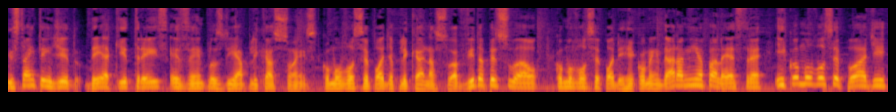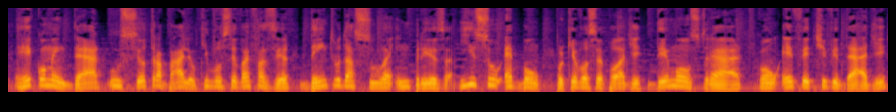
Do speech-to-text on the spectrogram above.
Está entendido? Dei aqui três exemplos de aplicações. Como você pode aplicar na sua vida pessoal, como você pode recomendar a minha palestra e como você pode recomendar o seu trabalho, que você vai fazer dentro da sua empresa. Isso é bom, porque você pode demonstrar com efetividade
